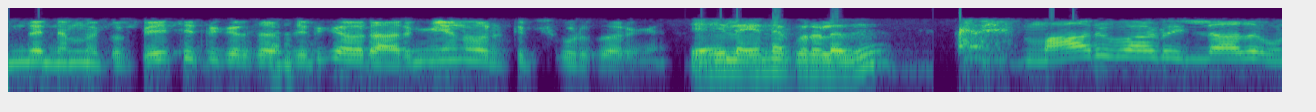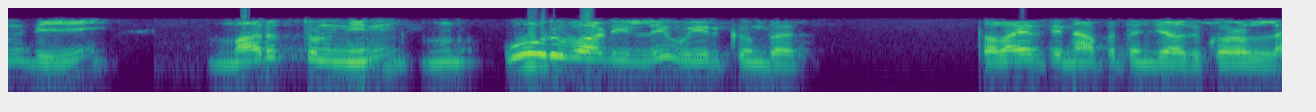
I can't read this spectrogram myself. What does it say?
இந்த நம்ம இப்ப பேசிட்டு இருக்கிற சப்ஜெக்ட்டுக்கு அவர் அருமையான ஒரு டிப்ஸ் கொடுப்பாருங்க. இல்ல என்ன குரல் அது? மாறுபாடு இல்லாத உண்டி மறுத்துண்ணின் ஊறுபாடு இல்லை உயிர்க்கும்பார். தொள்ளாயிரத்தி நாற்பத்தஞ்சாவது குரல்ல.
